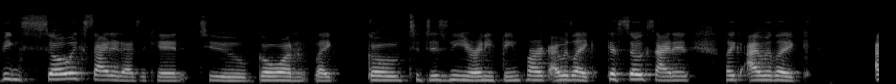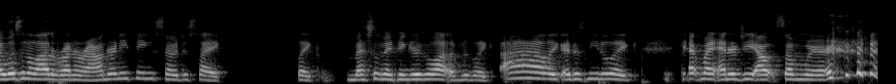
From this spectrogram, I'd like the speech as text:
being so excited as a kid to go on, like, go to Disney or any theme park. I would like get so excited. Like, I would like, I wasn't allowed to run around or anything. So just like, like mess with my fingers a lot. I was like, ah, like I just need to like get my energy out somewhere.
